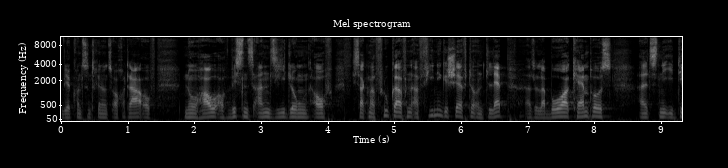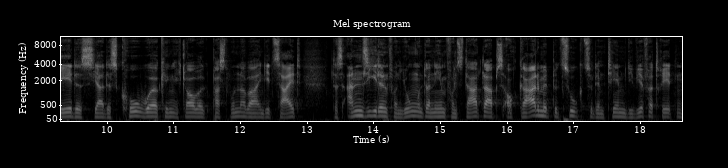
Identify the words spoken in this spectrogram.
Wir konzentrieren uns auch da auf Know-how, auf Wissensansiedlung, auf, ich sag mal, flughafenaffine Geschäfte und Lab, also Labor, Campus, als eine Idee des, ja, des Coworking. Ich glaube, passt wunderbar in die Zeit. Das Ansiedeln von jungen Unternehmen, von Startups, auch gerade mit Bezug zu den Themen, die wir vertreten.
